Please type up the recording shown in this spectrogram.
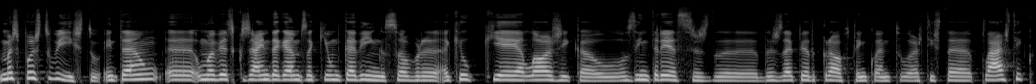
Mas posto isto, então, uh, uma vez que já indagamos aqui um bocadinho sobre aquilo que é a lógica, os interesses de, de José Pedro Croft enquanto artista plástico,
